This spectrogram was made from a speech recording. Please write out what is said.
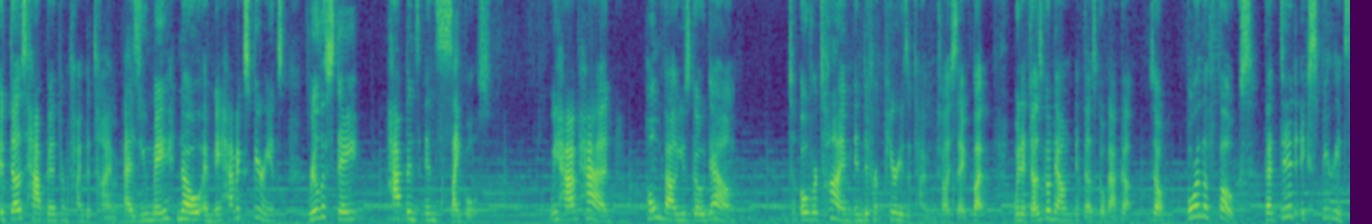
It does happen from time to time. As you may know and may have experienced, real estate happens in cycles. We have had home values go down to over time in different periods of time, shall I say. But when it does go down, it does go back up. So for the folks that did experience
